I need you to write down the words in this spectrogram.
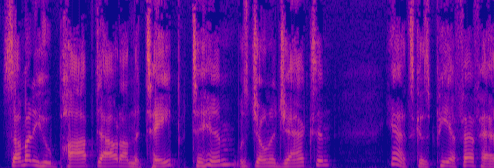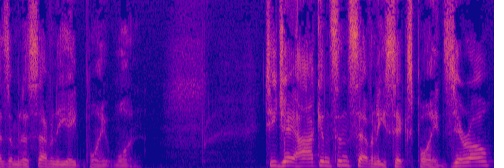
somebody who popped out on the tape to him was Jonah Jackson. Yeah, it's because PFF has him at a 78.1. TJ Hockenson, 76.0.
